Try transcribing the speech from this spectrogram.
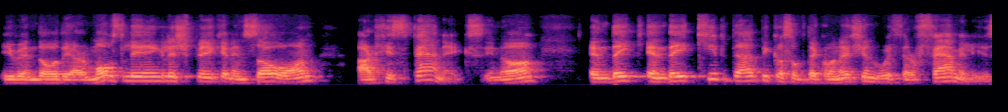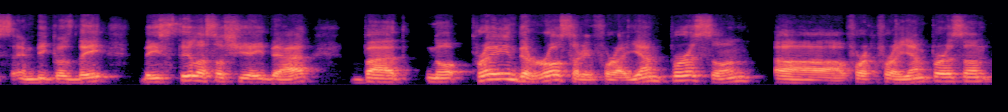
even though they are mostly English speaking and so on, are Hispanics, you know? and they and they keep that because of the connection with their families and because they they still associate that but no praying the rosary for a young person uh, for, for a young person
